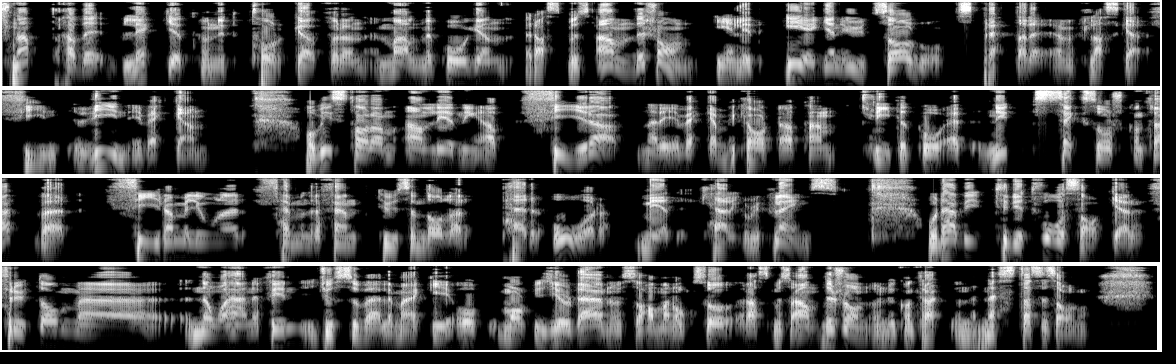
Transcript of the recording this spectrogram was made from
Snabbt hade bläcket hunnit torka förrän Malmöpågen Rasmus Andersson enligt egen utsago sprättade en flaska fint vin i veckan. Och visst har han anledning att fira när det i veckan blir klart att han kritat på ett nytt sexårskontrakt värt 4 550 000 dollar per år med Calgary Flames. Och det här betyder två saker. Förutom eh, Noah Hannifin, Jussi Välimäki och Marcus Giordano så har man också Rasmus Andersson under kontrakt under nästa säsong.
